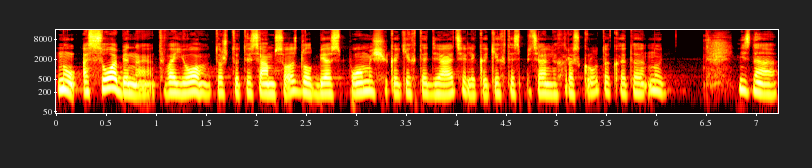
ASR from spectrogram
ну, особенное, твое, то, что ты сам создал без помощи каких-то деятелей, каких-то специальных раскруток. Это, ну, не знаю,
